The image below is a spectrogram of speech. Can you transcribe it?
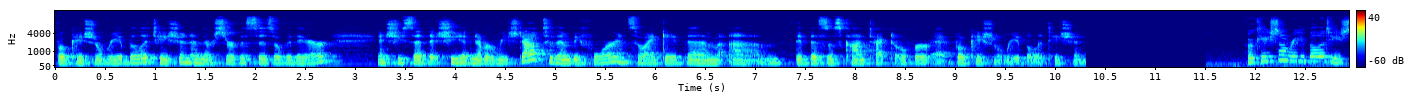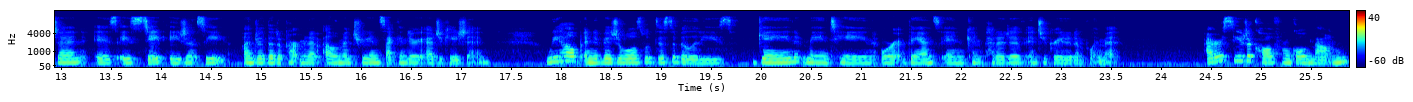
vocational rehabilitation and their services over there and she said that she had never reached out to them before, and so I gave them um, the business contact over at Vocational Rehabilitation. Vocational Rehabilitation is a state agency under the Department of Elementary and Secondary Education. We help individuals with disabilities gain, maintain, or advance in competitive integrated employment. I received a call from Gold Mountain.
